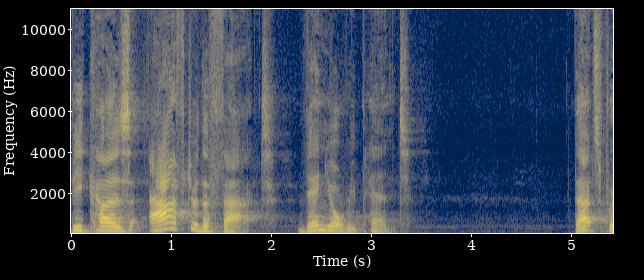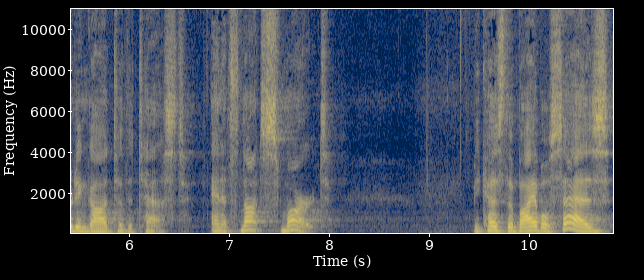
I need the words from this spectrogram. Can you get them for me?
because after the fact, then you'll repent. That's putting God to the test. And it's not smart because the Bible says,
